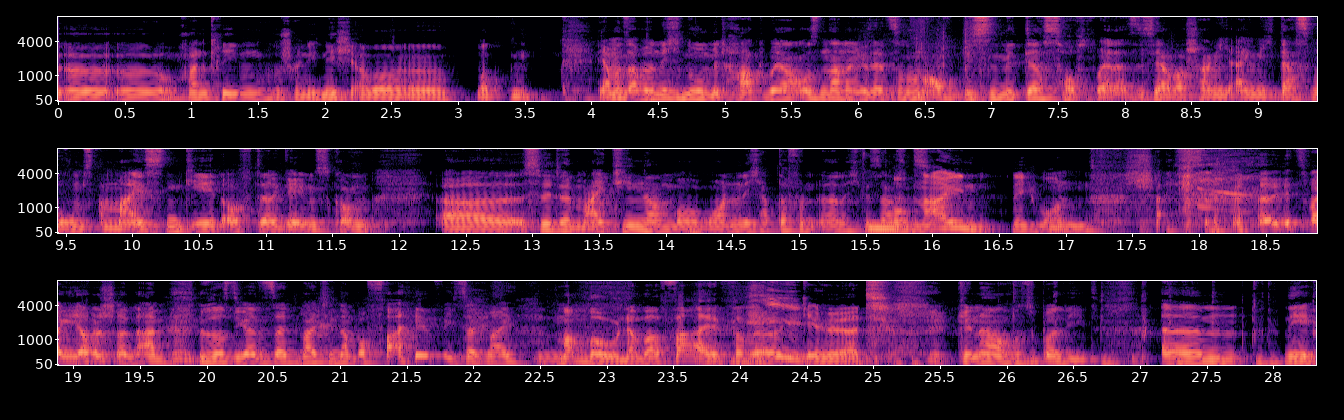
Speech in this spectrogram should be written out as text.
äh, äh, rankriegen. Wahrscheinlich nicht, aber äh, mal gucken. Wir haben uns aber nicht nur mit Hardware auseinandergesetzt, sondern auch ein bisschen mit der Software. Das ist ja wahrscheinlich eigentlich das, worum es am meisten geht auf der Gamescom. Äh, es wird Mighty Number One. Ich habe davon ehrlich gesagt... Nein, nicht One. Scheiße. Jetzt fange ich auch schon an. Du sagst die ganze Zeit Mighty Number Five. Ich sag Mighty... Mambo Number 5 haben wir gehört. Genau, super Lied. Ähm, nee,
